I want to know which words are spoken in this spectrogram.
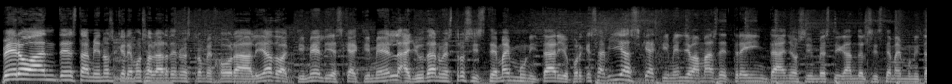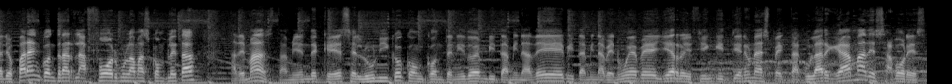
Pero antes también os queremos hablar de nuestro mejor aliado, Actimel, y es que Actimel ayuda a nuestro sistema inmunitario, porque ¿sabías que Actimel lleva más de 30 años investigando el sistema inmunitario para encontrar la fórmula más completa? Además, también de que es el único con contenido en vitamina D, vitamina B9, hierro y zinc y tiene una espectacular gama de sabores.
